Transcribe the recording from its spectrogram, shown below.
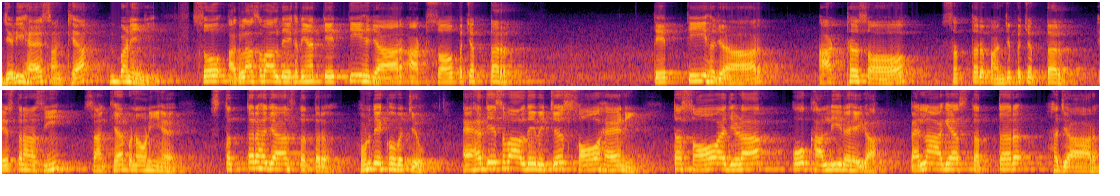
ਜਿਹੜੀ ਹੈ ਸੰਖਿਆ ਬਣੇਗੀ। ਸੋ ਅਗਲਾ ਸਵਾਲ ਦੇਖਦੇ ਹਾਂ। 33875 33875 ਇਸ ਤਰ੍ਹਾਂ ਅਸੀਂ ਸੰਖਿਆ ਬਣਾਉਣੀ ਹੈ। 77077 ਹੁਣ ਦੇਖੋ ਬੱਚਿਓ, ਇਹੋ ਜਿਹੇ ਸਵਾਲ ਦੇ ਵਿੱਚ 100 ਹੈ ਨਹੀਂ। ਤਾਂ 100 ਹੈ ਜਿਹੜਾ ਉਹ ਖਾਲੀ ਰਹੇਗਾ। ਪਹਿਲਾਂ ਆ ਗਿਆ 77000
